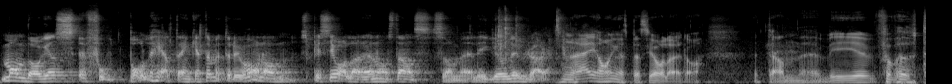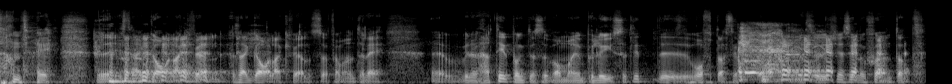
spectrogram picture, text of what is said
måndagens fotboll helt enkelt. Om inte du har någon specialare någonstans som ligger och lurar? Nej, jag har ingen specialare idag. Utan eh, vi får vara utan det. En så här galakväll, så, här galakväll så får man inte det. Eh, vid den här tidpunkten så var man ju på lyset lite eh, oftast. Så det känns ändå skönt att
